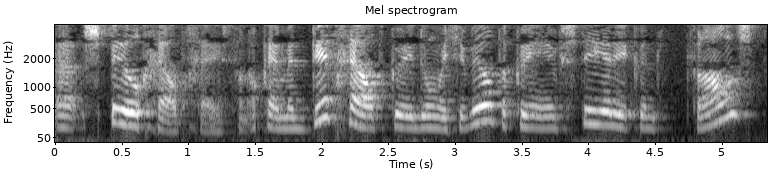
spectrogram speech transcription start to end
uh, speelgeld geeft. Van oké, met dit geld kun je doen wat je wilt. Dan kun je investeren, je kunt van alles.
